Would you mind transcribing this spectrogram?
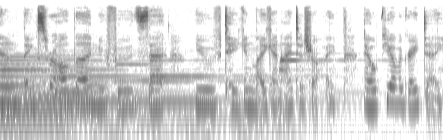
and thanks for all the new foods that you've taken Mike and I to try. I hope you have a great day.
